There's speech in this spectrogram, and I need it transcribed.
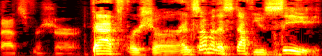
That's for sure. That's for sure. And some of the stuff you see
